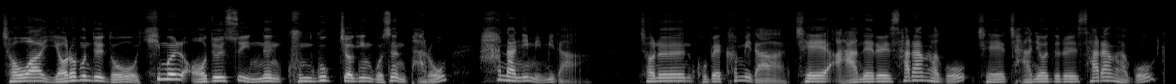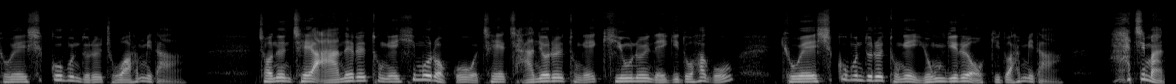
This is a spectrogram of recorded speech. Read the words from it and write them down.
저와 여러분들도 힘을 얻을 수 있는 궁극적인 곳은 바로 하나님입니다. 저는 고백합니다. 제 아내를 사랑하고 제 자녀들을 사랑하고 교회 식구분들을 좋아합니다. 저는 제 아내를 통해 힘을 얻고 제 자녀를 통해 기운을 내기도 하고 교회 식구분들을 통해 용기를 얻기도 합니다. 하지만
